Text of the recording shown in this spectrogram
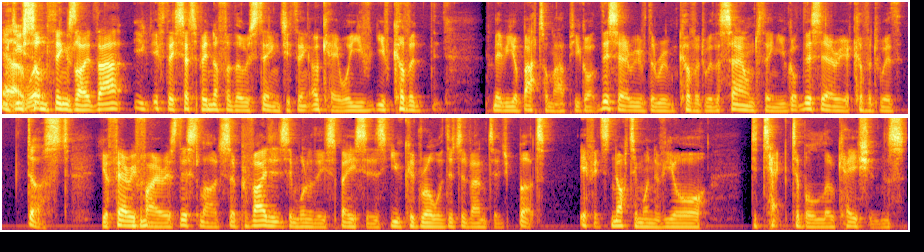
You do some works. things like that. You, if they set up enough of those things, you think, okay, well, you've you've covered maybe your battle map. You've got this area of the room covered with a sound thing. You've got this area covered with dust. Your Faerie Mm-hmm. fire is this large. So, provided it's in one of these spaces, you could roll with disadvantage. But if it's not in one of your detectable locations,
